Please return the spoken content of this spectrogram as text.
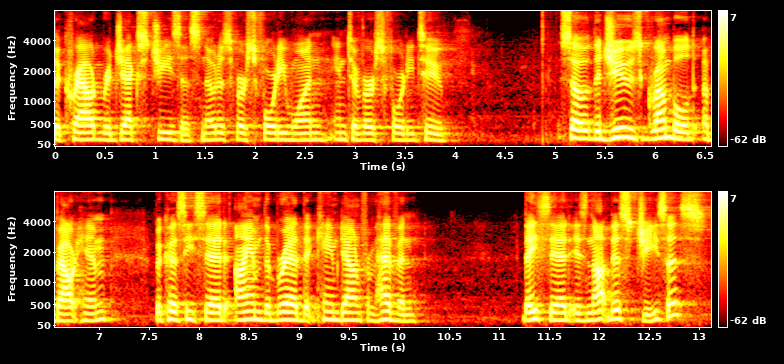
The crowd rejects Jesus. Notice verse 41 into verse 42. So the Jews grumbled about him because he said, I am the bread that came down from heaven. They said, Is not this Jesus,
